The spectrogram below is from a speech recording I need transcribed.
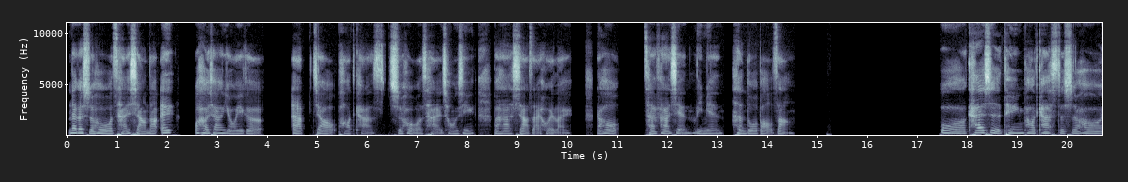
那个时候我才想到，哎。我好像有一个 app 叫 Podcast，之后我才重新把它下载回来，然后才发现里面很多宝藏。我开始听 Podcast 的时候，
